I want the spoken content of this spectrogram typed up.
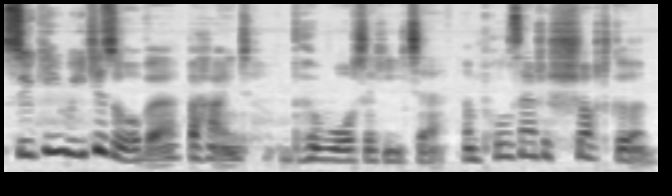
Sookie reaches over behind her water heater and pulls out a shotgun,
